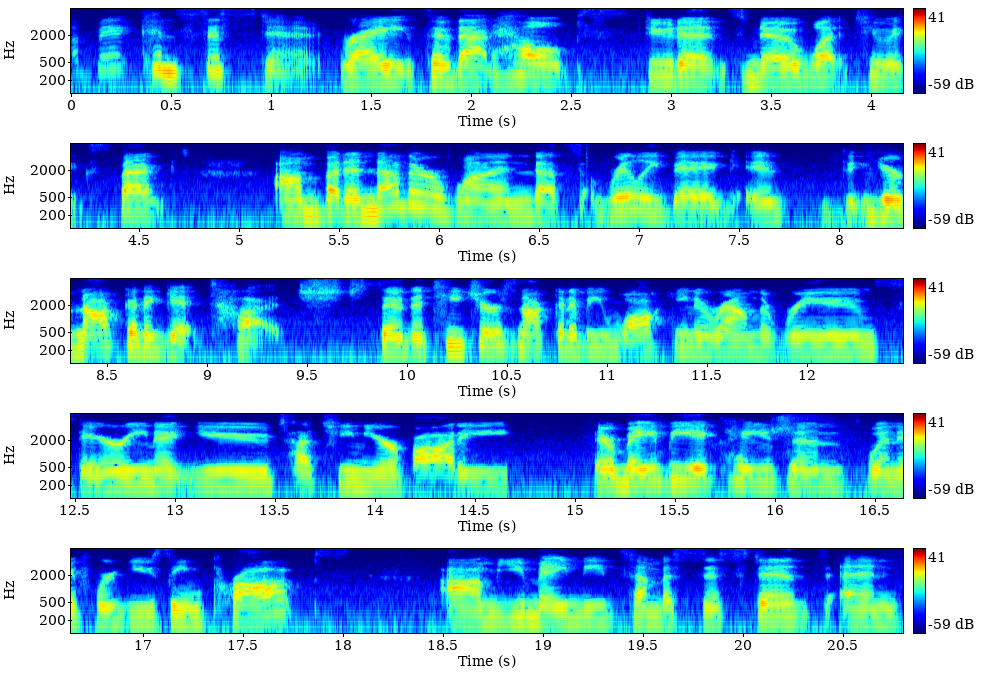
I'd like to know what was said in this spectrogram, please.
a bit consistent, right? So that helps students know what to expect. Um, but another one that's really big is you're not going to get touched. So the teacher's not going to be walking around the room, staring at you, touching your body. There may be occasions when, if we're using props, um, you may need some assistance, and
